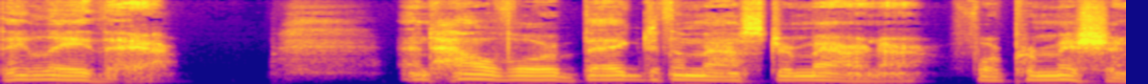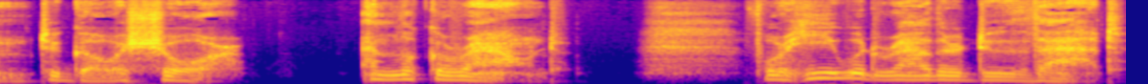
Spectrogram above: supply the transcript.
they lay there, and Halvor begged the master mariner for permission to go ashore and look around, for he would rather do that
